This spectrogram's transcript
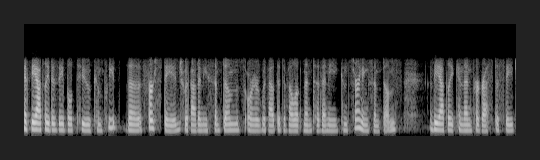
If the athlete is able to complete the first stage without any symptoms or without the development of any concerning symptoms, the athlete can then progress to stage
